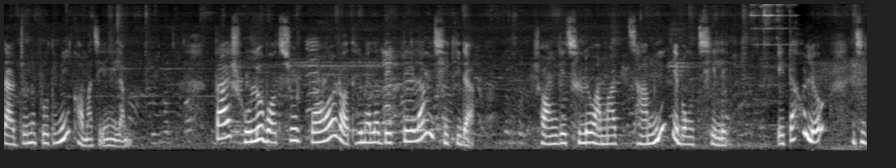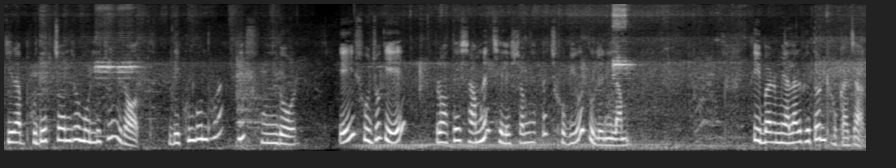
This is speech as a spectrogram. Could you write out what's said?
তার জন্য প্রথমেই ক্ষমা চেয়ে নিলাম। প্রায় ষোলো বছর পর রথের মেলা দেখতে এলাম ঝিকিরা। সঙ্গে ছিল আমার স্বামী এবং ছেলে। এটা হলো ঝিকিরা ভূদেবচন্দ্র মল্লিকের রথ। দেখুন বন্ধুরা, কি সুন্দর। এই সুযোগে রথের সামনে ছেলের সঙ্গে একটা ছবিও তুলে নিলাম। এবার মেলার ভেতর ঢোকা যাক।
